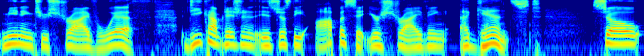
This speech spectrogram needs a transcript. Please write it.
meaning to strive with. Decompetition is just the opposite. You're striving against. So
